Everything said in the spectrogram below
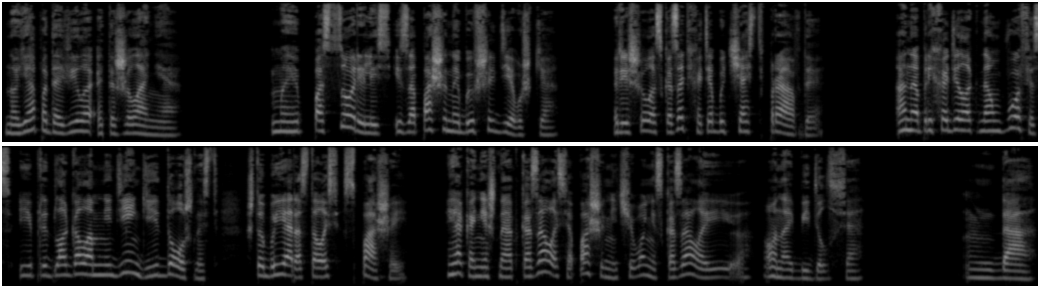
но я подавила это желание. Мы поссорились из-за Пашиной бывшей девушки. Решила сказать хотя бы часть правды. Она приходила к нам в офис и предлагала мне деньги и должность, чтобы я рассталась с Пашей. Я, конечно, отказалась, а Паша ничего не сказала, и он обиделся. «Да,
